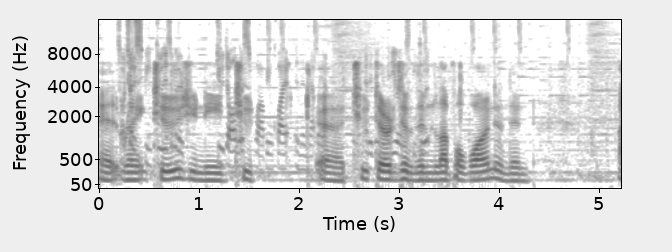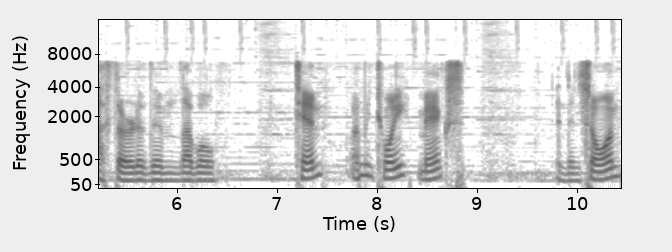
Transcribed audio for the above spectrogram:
At rank 2s you need two, uh, two thirds of them level 1 and then a third of them level 10, I mean 20 max, and then so on.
